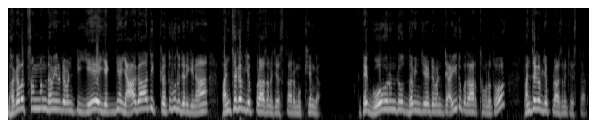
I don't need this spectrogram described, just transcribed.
భగవత్ సంబంధమైనటువంటి ఏ యజ్ఞ యాగాది క్రతువులు జరిగినా పంచగవ్య ప్రాసన చేస్తారు ముఖ్యంగా. అంటే గోవు నుండి ఉద్భవించేటువంటి ఐదు పదార్థములతో పంచగవ్య ప్రాసన చేస్తారు.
